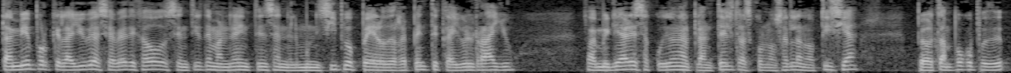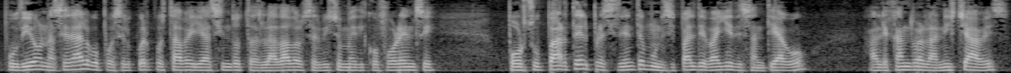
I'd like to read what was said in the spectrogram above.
también porque la lluvia se había dejado de sentir de manera intensa en el municipio, pero de repente cayó el rayo. Familiares acudieron al plantel tras conocer la noticia, pero tampoco pudieron hacer algo, pues el cuerpo estaba ya siendo trasladado al servicio médico forense. Por su parte, el presidente municipal de Valle de Santiago, Alejandro Alanís Chávez,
